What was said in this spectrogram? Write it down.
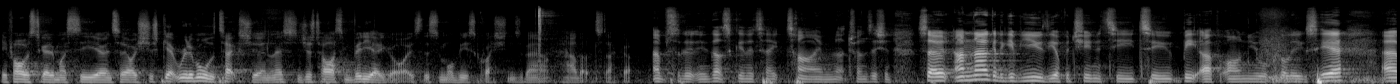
if I was to go to my CEO and say, I should just get rid of all the text journalists and just hire some video guys, there's some obvious questions about how that would stack up. Absolutely, that's going to take time, that transition. So I'm now going to give you the opportunity to beat up on your colleagues here. Um,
